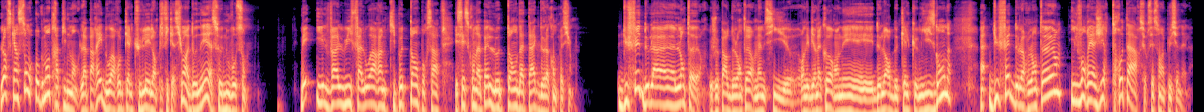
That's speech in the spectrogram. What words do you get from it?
Lorsqu'un son augmente rapidement, l'appareil doit recalculer l'amplification à donner à ce nouveau son. Mais il va lui falloir un petit peu de temps pour ça. Et c'est ce qu'on appelle le temps d'attaque de la compression. Du fait de la lenteur, je parle de lenteur même si euh, on est bien d'accord, on est de l'ordre de quelques millisecondes, bah, du fait de leur lenteur, ils vont réagir trop tard sur ces sons impulsionnels.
